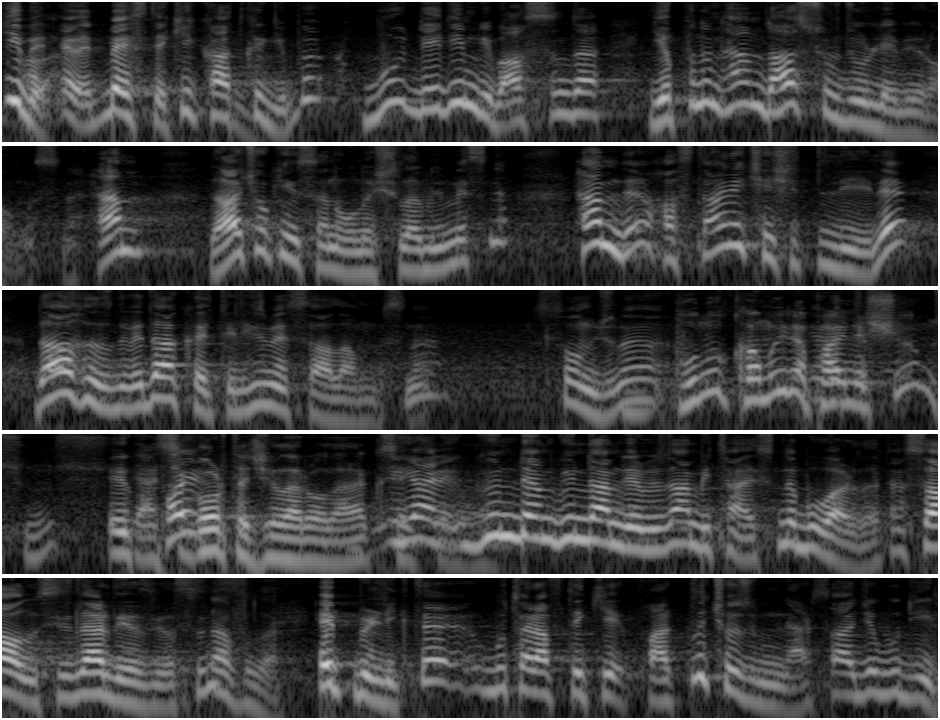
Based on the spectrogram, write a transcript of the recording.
gibi falan? evet BES'teki katkı gibi. Bu dediğim gibi aslında yapının hem daha sürdürülebilir olmasını hem daha çok insana ulaşılabilmesine hem de hastane çeşitliliğiyle daha hızlı ve daha kaliteli hizmet sağlanmasına sonucuna Bunu kamuyla paylaşıyor musunuz? E, yani pay- sigortacılar olarak. yani olarak. gündem gündemlerimizden bir tanesinde bu var zaten. Sağ olun sizler de yazıyorsunuz. Estağfurullah. Hep birlikte bu taraftaki farklı çözümler sadece bu değil.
